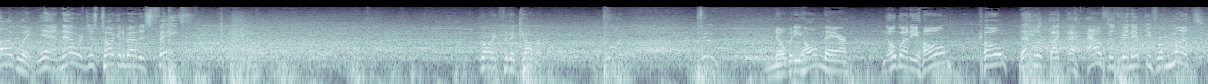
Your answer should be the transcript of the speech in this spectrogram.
ugly. Yeah, now we're just talking about his face. Going for the cover. Nobody home there. Nobody home? Cole, that looked like the house has been empty for months.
